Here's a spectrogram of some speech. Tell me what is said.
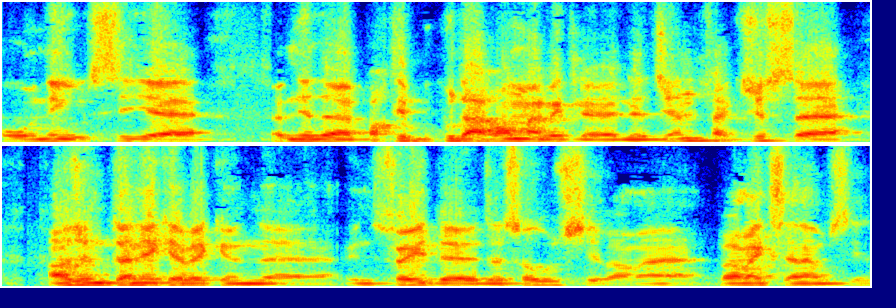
au nez aussi, venir de porter beaucoup d'arômes avec le, le, gin. Fait que juste en gin tonic avec une, euh, une feuille de, de sauge, c'est vraiment, vraiment excellent aussi.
